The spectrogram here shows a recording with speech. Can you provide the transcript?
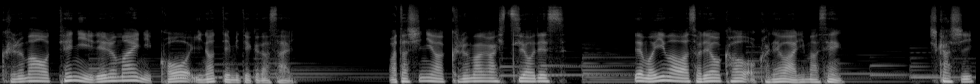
車を手に入れる前にこう祈ってみてください。私には車が必要です。でも今はそれを買うお金はありません。しかし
